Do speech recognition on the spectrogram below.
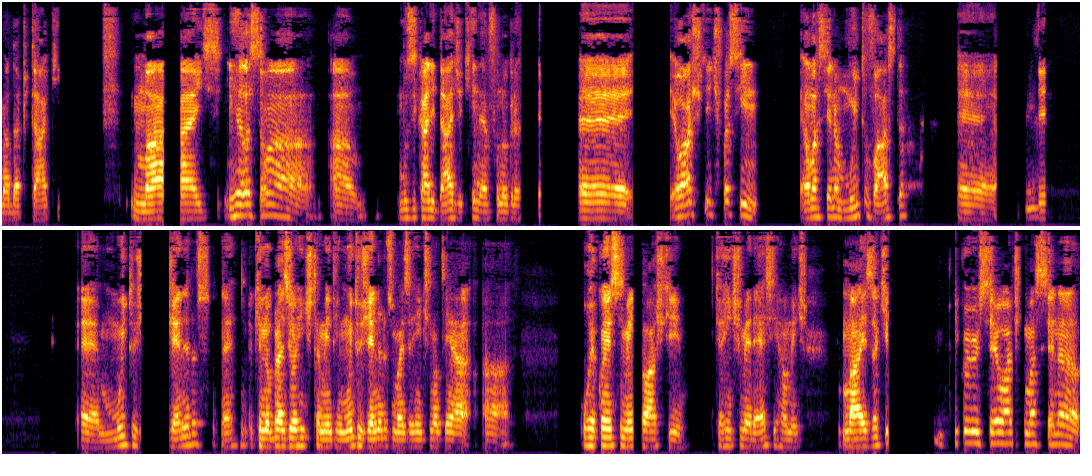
me adaptar aqui. Mas em relação à, à musicalidade aqui, né, a fonografia, é, eu acho que, tipo assim, é uma cena muito vasta, é, é, muitos gêneros, né? Aqui no Brasil a gente também tem muitos gêneros, mas a gente não tem a, a o reconhecimento, eu acho que, que a gente merece realmente. Mas aqui por ser, eu acho que uma cena,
